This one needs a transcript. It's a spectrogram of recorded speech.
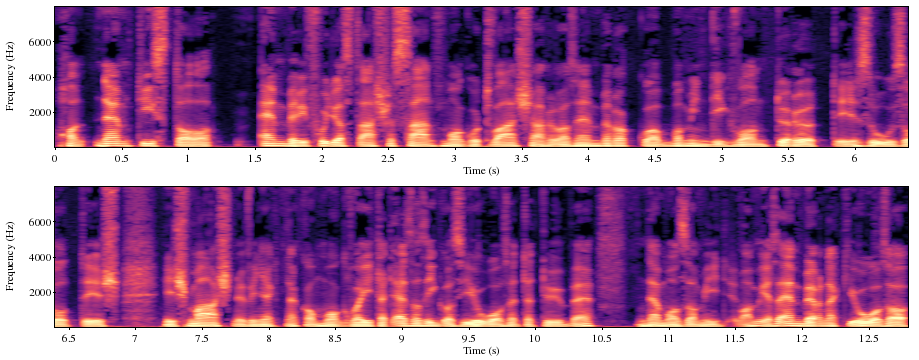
ha nem tiszta emberi fogyasztásra szánt magot vásárol az ember, akkor abban mindig van törött és zúzott és, és más növényeknek a magvai, tehát ez az igazi jó az etetőbe, nem az, ami, ami az embernek jó, az a,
